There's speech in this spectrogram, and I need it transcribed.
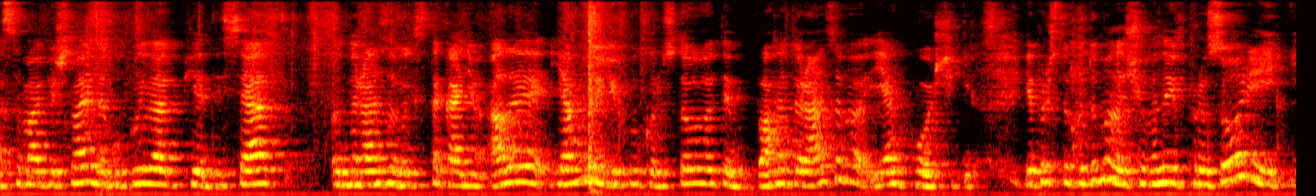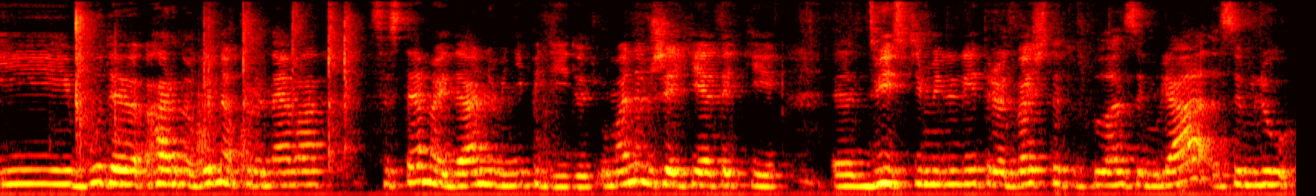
а сама пішла і накупила 50 одноразових стаканів, але я буду їх використовувати багаторазово як горщики. Я просто подумала, що вони прозорі і буде гарно видно коренева система, ідеально мені підійдуть. У мене вже є такі е, 200 мл. От Бачите, тут була земля, землю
